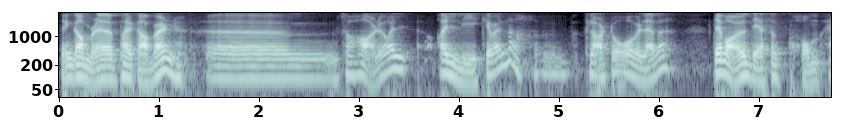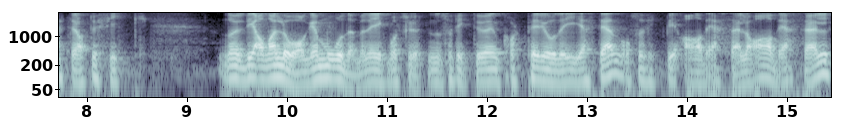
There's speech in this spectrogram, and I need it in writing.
den gamle parkabelen, eh, så har det jo allikevel da, klart å overleve. Det var jo det som kom etter at du fikk Når de analoge modemene gikk mot slutten, så fikk du en kort periode ISD-en, og så fikk vi ADSL. Og ADSL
